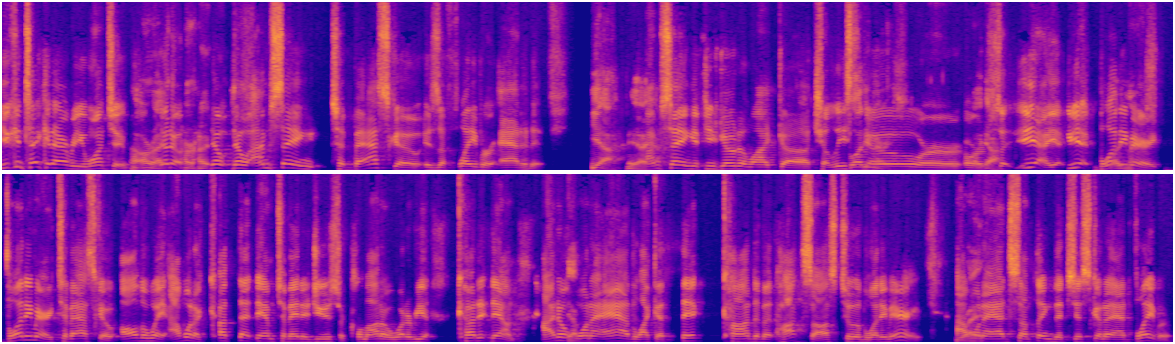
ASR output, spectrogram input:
you can take it however you want to. All right. No, no, all right. no, no. I'm saying Tabasco is a flavor additive. Yeah, yeah. yeah. I'm saying if you go to like uh, Chalisco or or Oh, yeah. so- yeah. yeah, yeah, Bloody, Bloody Mary, Marys. Bloody Mary, Tabasco, all the way. I want to cut that damn tomato juice or clamato or whatever you cut it down. I don't Yep. want to add like a thick condiment hot sauce to a Bloody Mary. I Right. want to add something that's just going to add flavor.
